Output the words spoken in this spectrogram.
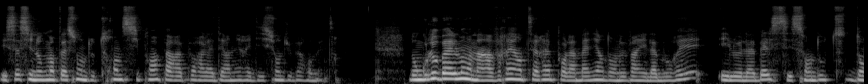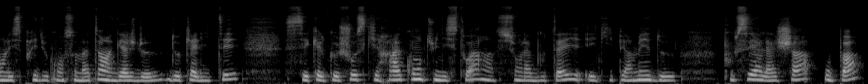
Et ça, c'est une augmentation de 36 points par rapport à la dernière édition du baromètre. Donc globalement, on a un vrai intérêt pour la manière dont le vin est élaboré, et le label, c'est sans doute dans l'esprit du consommateur un gage de, qualité. C'est quelque chose qui raconte une histoire sur la bouteille et qui permet de pousser à l'achat ou pas,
